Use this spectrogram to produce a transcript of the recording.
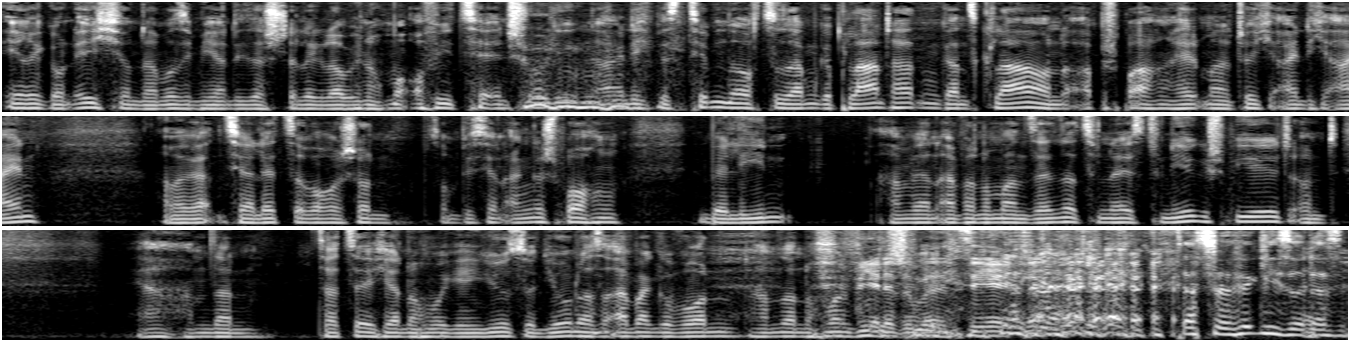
Erik und ich, und da muss ich mich an dieser Stelle, glaube ich, nochmal offiziell entschuldigen, eigentlich bis Timmendorf zusammen geplant hatten, ganz klar. Und Absprachen hält man natürlich eigentlich ein. Aber wir hatten es ja letzte Woche schon so ein bisschen angesprochen. In Berlin haben wir dann einfach nochmal ein sensationelles Turnier gespielt und ja, haben dann tatsächlich ja nochmal gegen Jus und Jonas einmal gewonnen, haben dann nochmal ein Wie er gutes das Spiel. erzählt. Ne? Das war wirklich so das,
